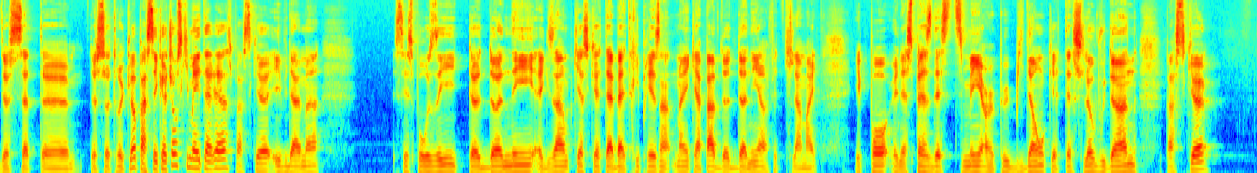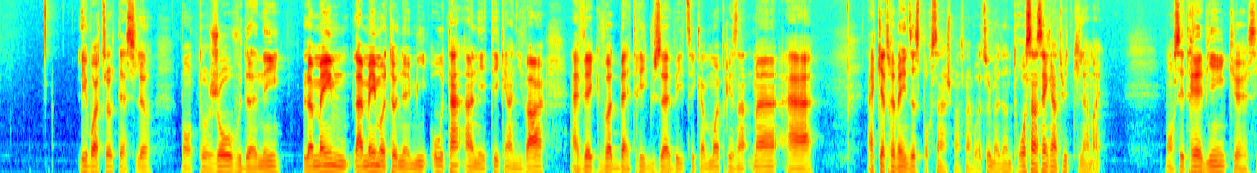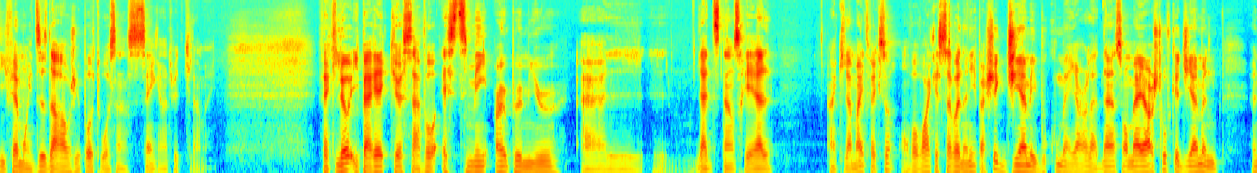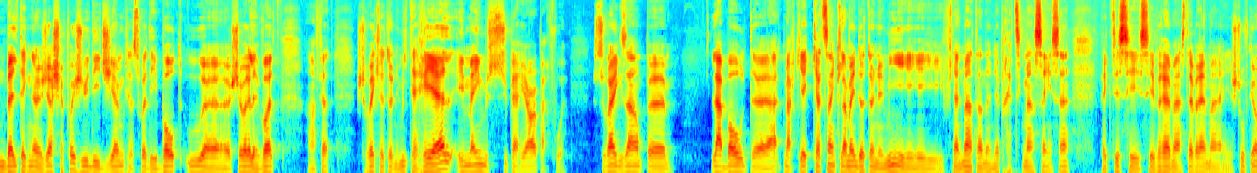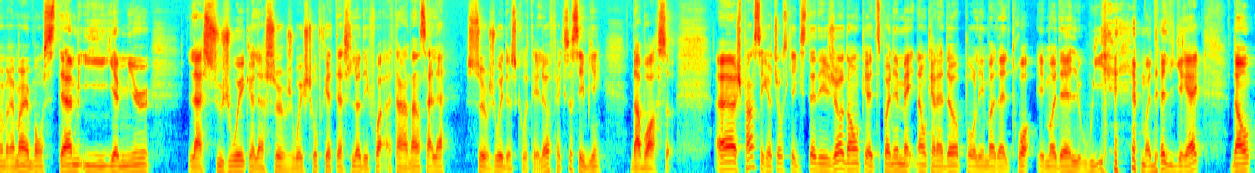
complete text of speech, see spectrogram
de, cette, euh, de ce truc-là. Parce que c'est quelque chose qui m'intéresse parce que, évidemment, c'est supposé te donner, exemple, qu'est-ce que ta batterie présentement est capable de te donner en fait de kilomètres et pas une espèce d'estimé un peu bidon que Tesla vous donne parce que les voitures Tesla vont toujours vous donner la même autonomie autant en été qu'en hiver avec votre batterie que vous avez. Tu sais, comme moi présentement à, à 90%, je pense que ma voiture me donne 358 km. Bon, c'est très bien que s'il fait moins 10 dehors, j'ai pas 358 km. Fait que là, il paraît que ça va estimer un peu mieux euh, la distance réelle en kilomètres. Fait que ça, on va voir que ça va donner. Parce que je sais que GM est beaucoup meilleur là-dedans. Ils sont meilleurs. Je trouve que GM a une, belle technologie. À chaque fois que j'ai eu des GM, que ce soit des Bolt ou euh, Chevrolet Volt, en fait, je trouvais que l'autonomie était réelle et même supérieure parfois. Souvent, exemple, euh, la Bolt euh, marquait 400 km d'autonomie et finalement, elle t'en donnait pratiquement 500. Fait que, tu sais, c'est vraiment, c'était vraiment, je trouve qu'ils ont vraiment un bon système. Il y a mieux la sous-jouer que la surjouer. Je trouve que Tesla, des fois, a tendance à la surjouer de ce côté-là. Fait que ça, c'est bien d'avoir ça. Euh, je pense que c'est quelque chose qui existait déjà, donc euh, disponible maintenant au Canada pour les modèles 3 et modèle oui, modèle Y. Donc,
